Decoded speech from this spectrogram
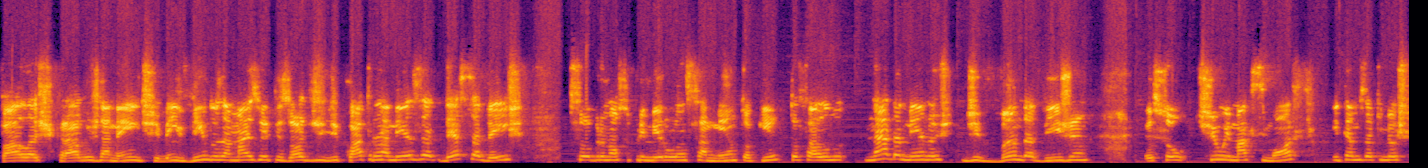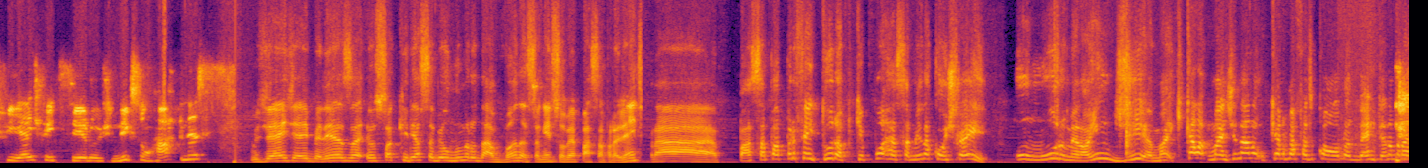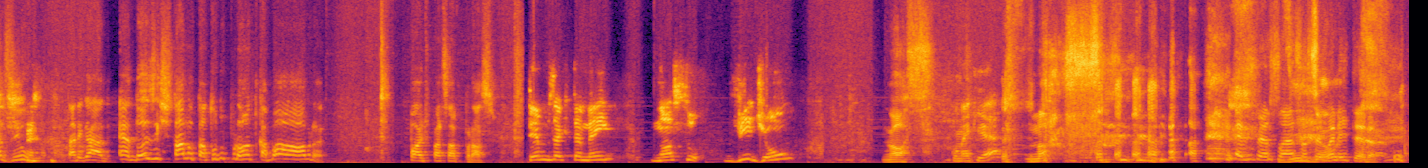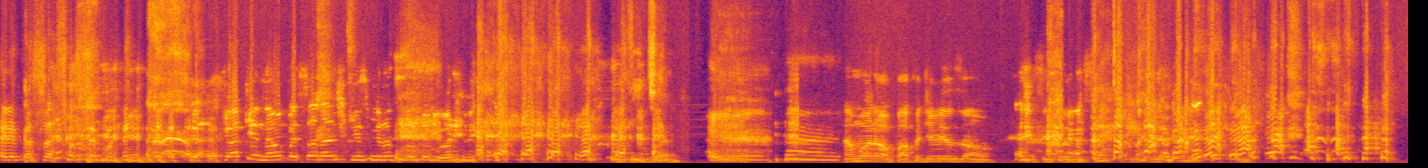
Fala, escravos da mente! Bem-vindos a mais um episódio de Quatro na Mesa. Dessa vez, sobre o nosso primeiro lançamento aqui. Tô falando nada menos de WandaVision. Eu sou Tio e Maximoff e temos aqui meus fiéis feiticeiros Nixon Harkness. Gente, aí, beleza? Eu só queria saber o número da Wanda, se alguém souber passar pra gente, pra passar pra prefeitura, porque, porra, essa mina constrói um muro menor em um dia. Mas que que ela, imagina o que ela vai fazer com a obra do BRT no Brasil, tá ligado? É dois estados, tá tudo pronto, acabou a obra. Pode passar pro próximo. Temos aqui também nosso Vidion. Nossa. Como é que é? Nossa. Ele pensou essa semana inteira. Ele pensou essa semana inteira. Pior que não, foi só nos 15 minutos anteriores. Né? Na moral, papo de visão. Essa introdução foi mais melhor que eu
